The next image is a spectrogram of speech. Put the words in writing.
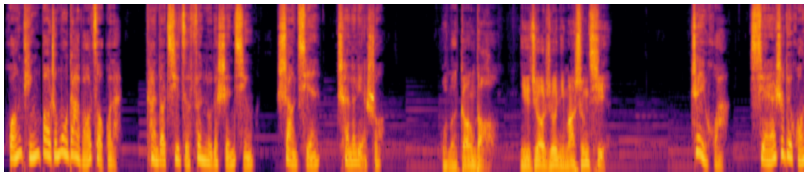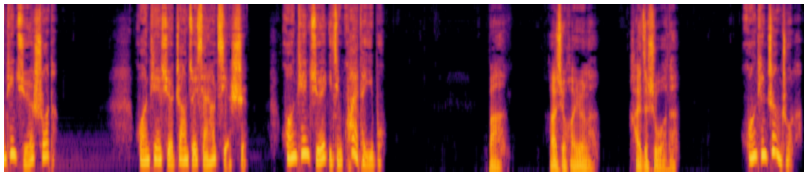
黄婷抱着穆大宝走过来，看到妻子愤怒的神情，上前沉了脸说：“我们刚到，你就要惹你妈生气？”这话显然是对黄天觉说的。黄天雪张嘴想要解释，黄天觉已经快他一步：“爸，阿雪怀孕了，孩子是我的。”黄婷怔住了。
